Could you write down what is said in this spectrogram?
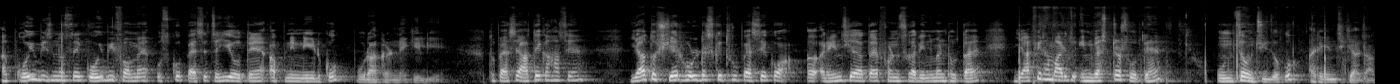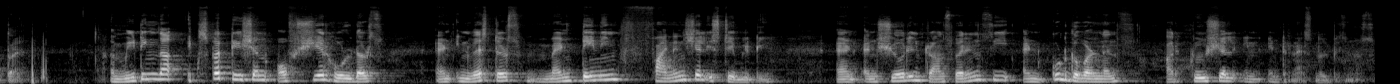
अब कोई बिज़नेस है, कोई भी फर्म है, उसको पैसे चाहिए होते हैं अपनी नीड को पूरा करने के लिए. तो पैसे आते कहाँ से हैं? या तो शेयर होल्डर्स के थ्रू पैसे को अरेंज किया जाता है फंड्स का अरेंजमेंट होता है, या फिर हमारे जो इन्वेस्टर्स होते हैं, उनसे उन चीज़ों को अरेंज किया जाता है. Meeting the expectation of shareholders and investors maintaining financial stability and ensuring transparency and good governance are crucial in international business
